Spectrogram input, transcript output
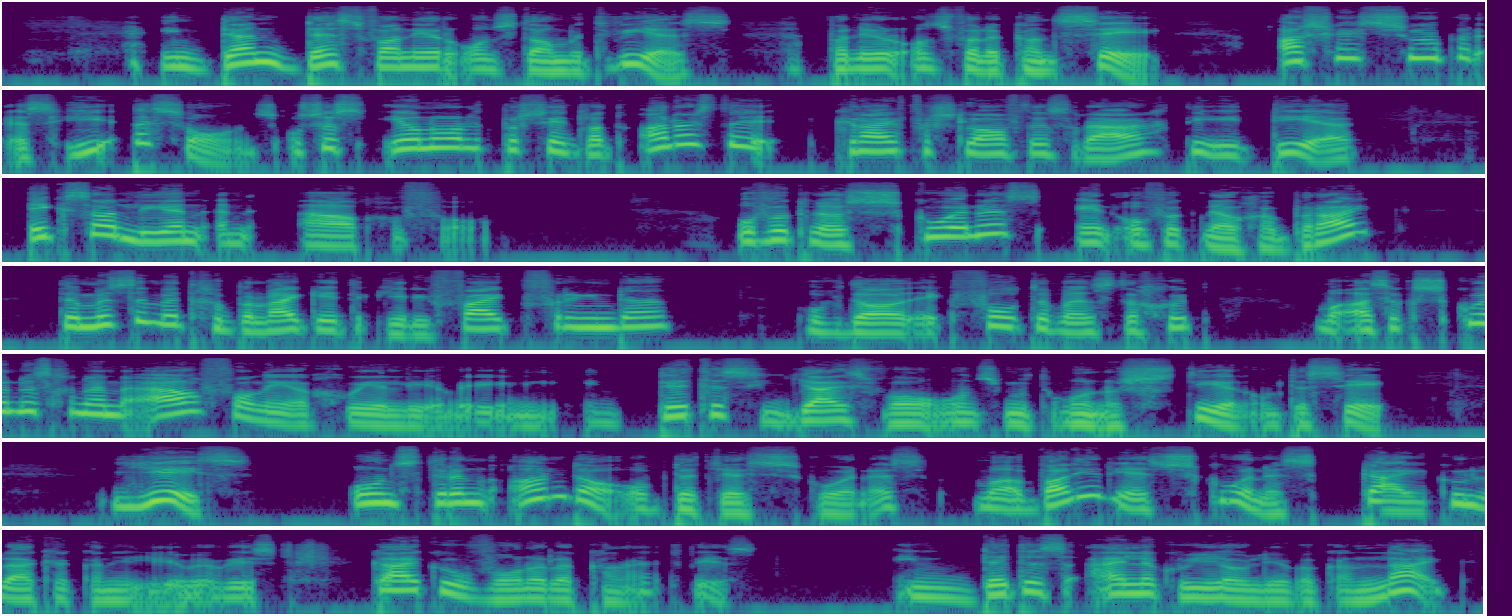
En dan dis wanneer ons dan moet wees, wanneer ons vir hulle kan sê, as jy sober is, hier is ons. Ons is 100% wat anders te kry verslaafdes reg die idee ek sal leen in elk geval. Of ek nou skoon is en of ek nou gebruik, ten minste met gebruik het ek hierdie fake vriende of daar ek voel ten minste goed, maar as ek skoon is gaan in elk geval nie 'n goeie lewe hê nie. En dit is juis waar ons moet ondersteun om te sê, "Yes, ons dring aan daarop dat jy skoon is, maar wanneer jy skoon is, kyk hoe lekker kan die lewe wees. Kyk hoe wonderlik kan dit wees." En dit is eintlik hoe jou lewe kan lyk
